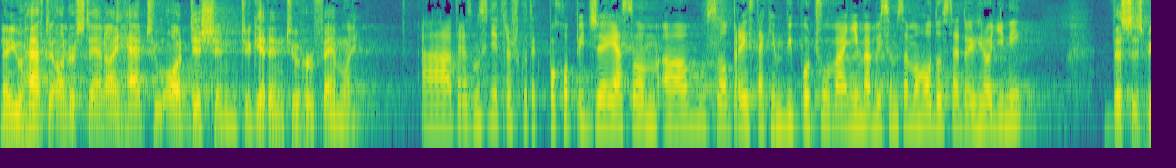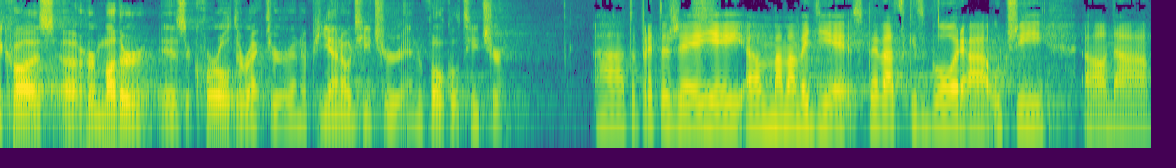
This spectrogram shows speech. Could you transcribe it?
Now you have to understand, I had to audition to get into her family. A teraz musíte trošku tak pochopiť, že ja som uh, musel prejsť takým vypočúvaním, aby som sa mohol dostať do ich rodiny. This is because uh, her mother is a choral director and a piano teacher and vocal teacher. A to preto, že jej uh, mama vedie spevácky zbor a učí uh, na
